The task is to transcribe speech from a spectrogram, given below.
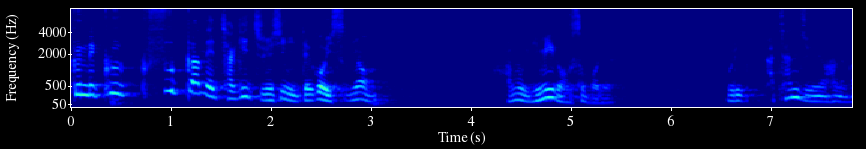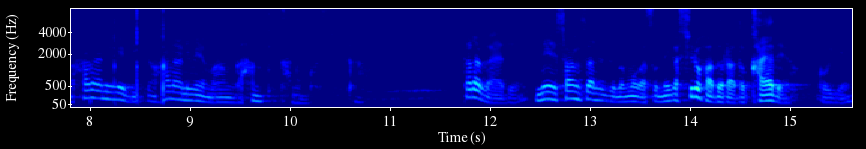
근데 그 습관에 자기 중심이 되고 있으면 아무 의미가 없어 버려요. 우리 가장 중요한 거 하나님의 비전, 하나님의 마음과 함께 가는 것이니까 따라가야 돼요. 내 산산으로 넘어가서 내가 싫어하더라도 가야 돼요. 거기에.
